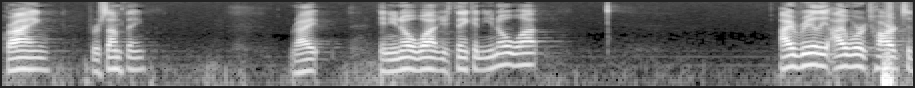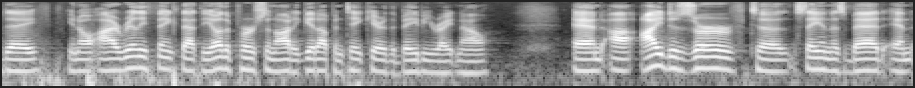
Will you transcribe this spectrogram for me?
crying for something, right? And you know what? You're thinking, you know what? I really, I worked hard today. You know, I really think that the other person ought to get up and take care of the baby right now. And uh, I deserve to stay in this bed, and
